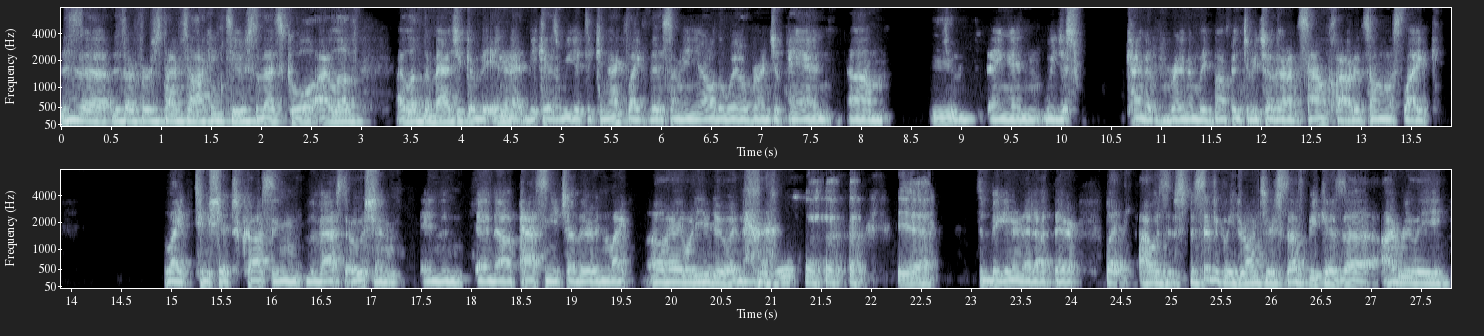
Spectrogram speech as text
this is a this is our first time talking too, so that's cool. I love I love the magic of the internet because we get to connect like this. I mean, you're all the way over in Japan, um, Mm. thing, and we just kind of randomly bump into each other on SoundCloud. It's almost like like two ships crossing the vast ocean and and uh, passing each other and like, oh hey, what are you doing? yeah, it's a big internet out there. But I was specifically drawn to your stuff because uh, I really,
